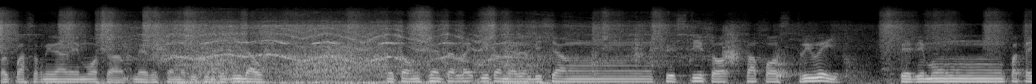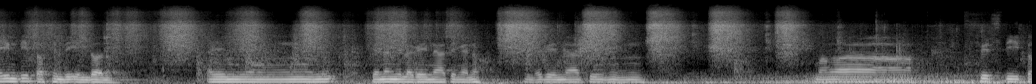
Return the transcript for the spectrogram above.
pagpasok ni nanay mo sa meron siyang masisinding ilaw. Itong center light dito, meron din siyang switch dito. Tapos three-way. Pwede mong patayin dito, sindiin doon. Ayun yung yan ang nilagay natin ano. Nilagay natin mga switch dito.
